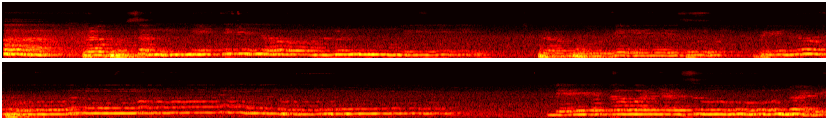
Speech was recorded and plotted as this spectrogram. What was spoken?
ప్రభు సన్నిధిలో నుండి ప్రభు యేసు పిలుపును. లేత వయసు నడి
